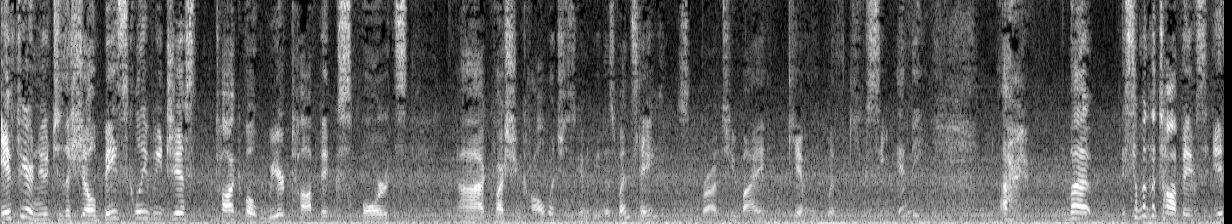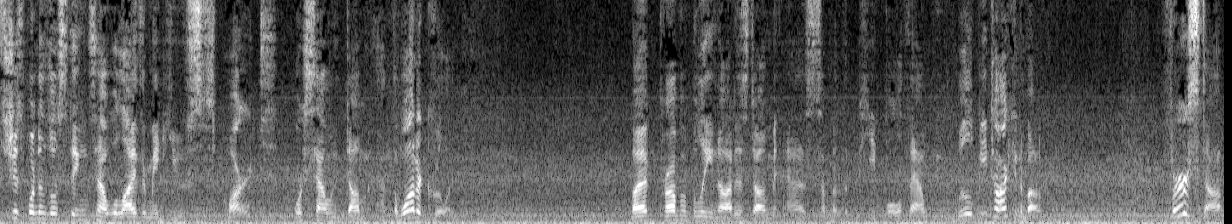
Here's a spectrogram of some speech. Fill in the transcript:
If you're new to the show, basically we just talk about weird topics, sports, uh, question call, which is going to be this Wednesday. It's brought to you by Kim with QC Indy. All right, but some of the topics, it's just one of those things that will either make you smart or sound dumb at the water cooler. But probably not as dumb as some of the people that we will be talking about. First up,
